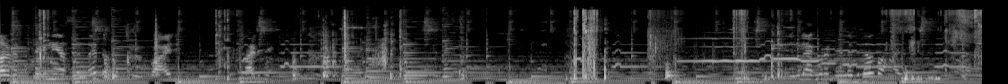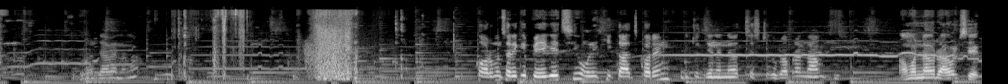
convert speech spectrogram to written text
গোলার ভেতর থেকে নিয়ে আসছেন তাই তো? বাইরে বাইরে। একবারে ঢেলে দিলেও তো হয়। যাবে না না? কর্মচারীকে পেয়ে গেছি উনি কি কাজ করেন একটু জেনে নেওয়ার চেষ্টা করব। আপনার নাম কি? আমার নাম রাহুল শেখ।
